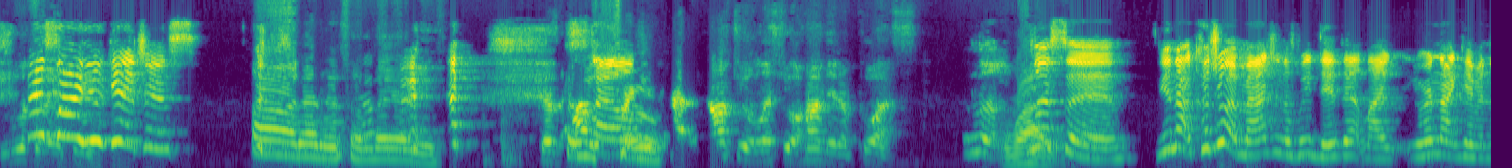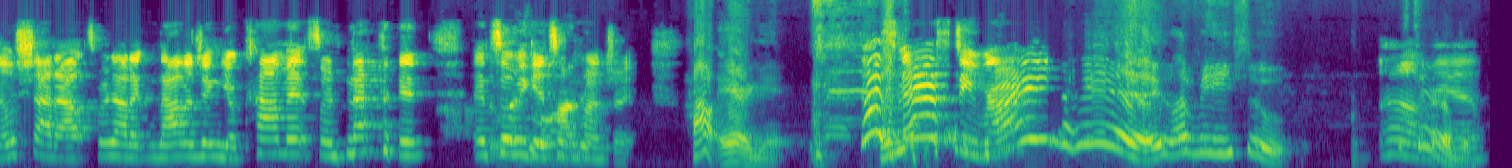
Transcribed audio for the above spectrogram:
We looking that's at how you. you get just. oh, that is hilarious. Because So- I'm afraid to talk to you unless you're 100 or plus. Look, Right. Listen, you know, could you imagine if we did that? Like, we're not giving no shout outs, we're not acknowledging your comments or nothing until we get to 100. 100. How arrogant. That's nasty, right? Yeah, I mean, shoot. Oh, terrible. man.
